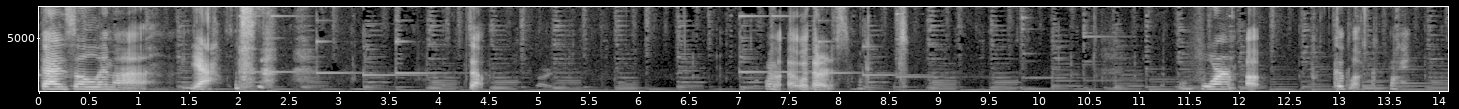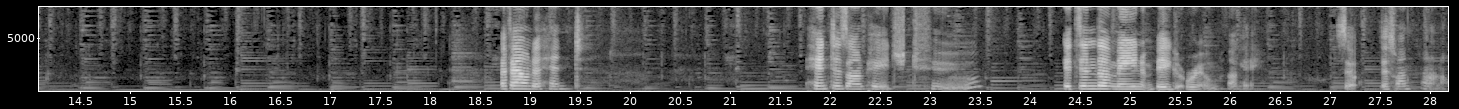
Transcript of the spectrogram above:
Vasilima. Yeah. so. Well, oh, there it is. Warm up. Good luck. Okay. I found a hint. Hint is on page two. It's in the main big room. Okay. So, this one? I don't know.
